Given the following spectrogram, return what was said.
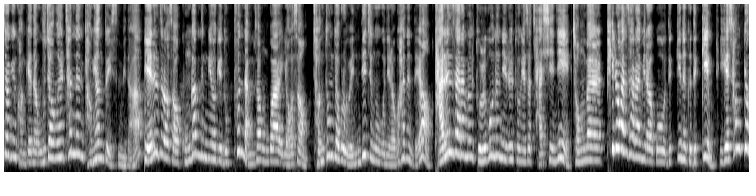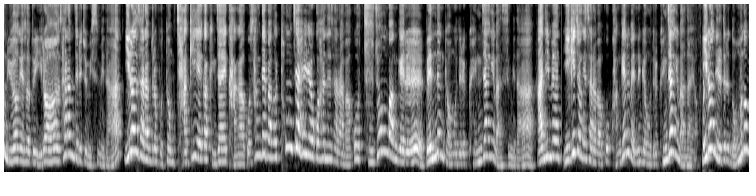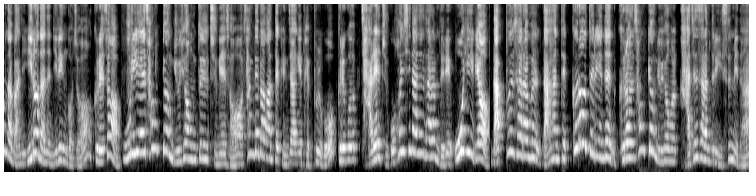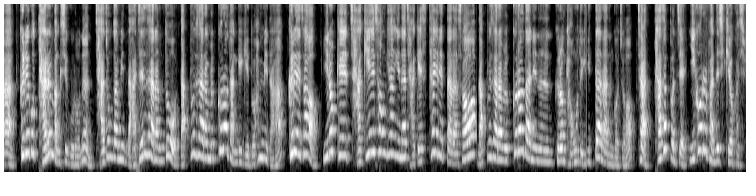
적인 관계나 우정을 찾는 경향도 있습니다. 예를 들어서 공감 능력이 높은 남성과 여성, 전통적으로 웬디 증후군이라고 하는데요. 다른 사람을 돌보는 일을 통해서 자신이 정말 필요한 사람이라고 느끼는 그 느낌, 이게 성격 유형에서도 이런 사람들이 좀 있습니다. 이런 사람들은 보통 자기애가 굉장히 강하고 상대방을 통제하려고 하는 사람하고 주종 관계를 맺는 경우들이 굉장히 많습니다. 아니면 이기적인 사람하고 관계를 맺는 경우들이 굉장히 많아요. 이런 일들은 너무 너무나 많이 일어나는 일인 거죠. 그래서 우리의 성격 유형들 중에서 상대방한테 굉장히 베풀고 그리고 잘해주고 헌신하는 사람들이 오히려 나쁜 사람을 나한테 끌어들이는 그런 성격 유형을 가진 사람들이 있습니다. 그리고 다른 방식으로는 자존감이 낮은 사람도 나쁜 사람을 끌어당기기도 합니다. 그래서 이렇게 자기의 성향이나 자기의 스타일에 따라서 나쁜 사람을 끌어다니는 그런 경우도 있다라는 거죠. 자, 다섯 번째. 이거를 반드시 기억하십시오.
